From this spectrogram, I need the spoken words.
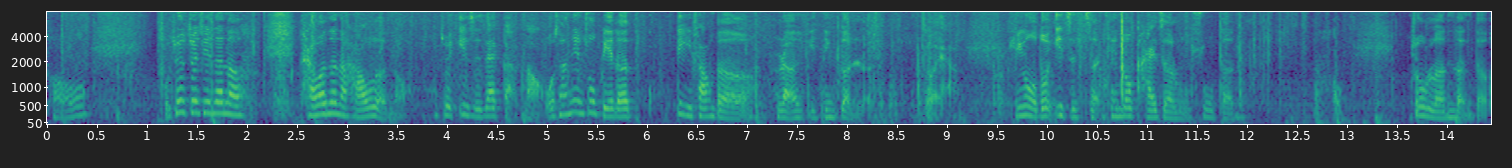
好，我觉得最近真的台湾真的好冷哦，我就一直在感冒。我相信住别的地方的人一定更冷。对啊。因为我都一直整天都开着卤素灯，好，就冷冷的。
